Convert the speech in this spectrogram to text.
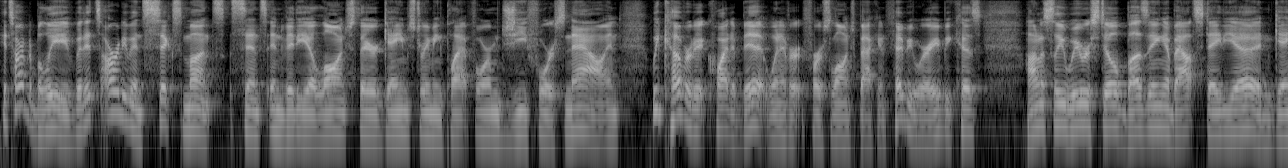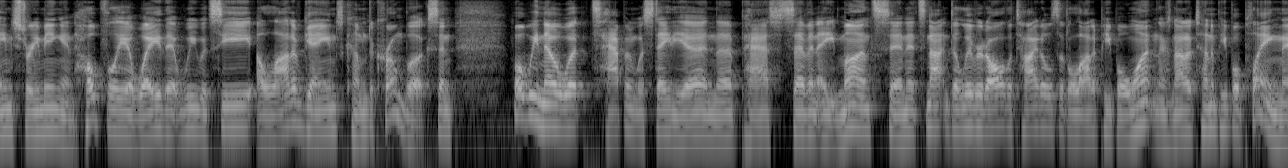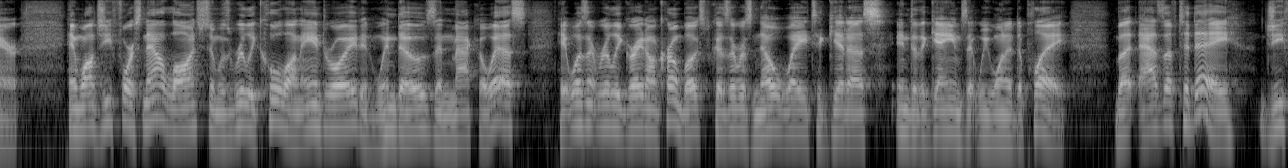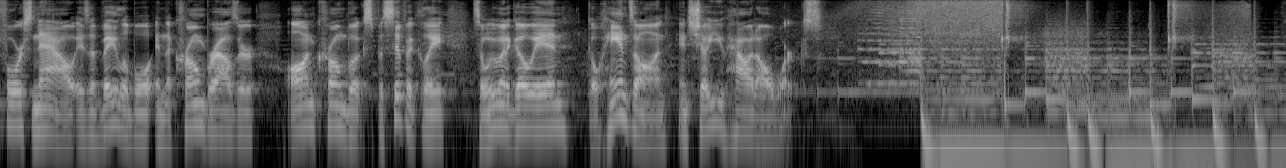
It's hard to believe, but it's already been six months since NVIDIA launched their game streaming platform GeForce Now, and we covered it quite a bit whenever it first launched back in February because honestly, we were still buzzing about Stadia and game streaming and hopefully a way that we would see a lot of games come to Chromebooks. And well, we know what's happened with Stadia in the past seven, eight months, and it's not delivered all the titles that a lot of people want, and there's not a ton of people playing there. And while GeForce Now launched and was really cool on Android and Windows and Mac OS, it wasn't really great on Chromebooks because there was no way to get us into the games that we wanted to play. But as of today, GeForce Now is available in the Chrome browser on Chromebooks specifically. So we want to go in, go hands-on, and show you how it all works.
